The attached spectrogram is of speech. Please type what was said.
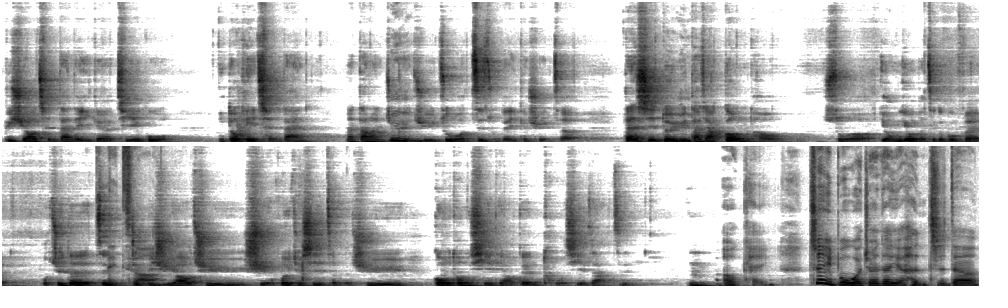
必须要承担的一个结果，你都可以承担。那当然，你就可以嗯去做自主的一个选择。但是对于大家共同所拥有的这个部分，我觉得这就必须要去学会，就是怎么去沟通、协调跟妥协这样子。嗯，OK，这一步我觉得也很值得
